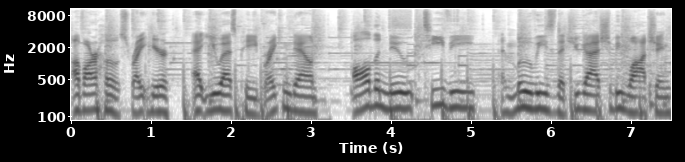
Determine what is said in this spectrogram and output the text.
of our hosts right here at USP breaking down all the new TV and movies that you guys should be watching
